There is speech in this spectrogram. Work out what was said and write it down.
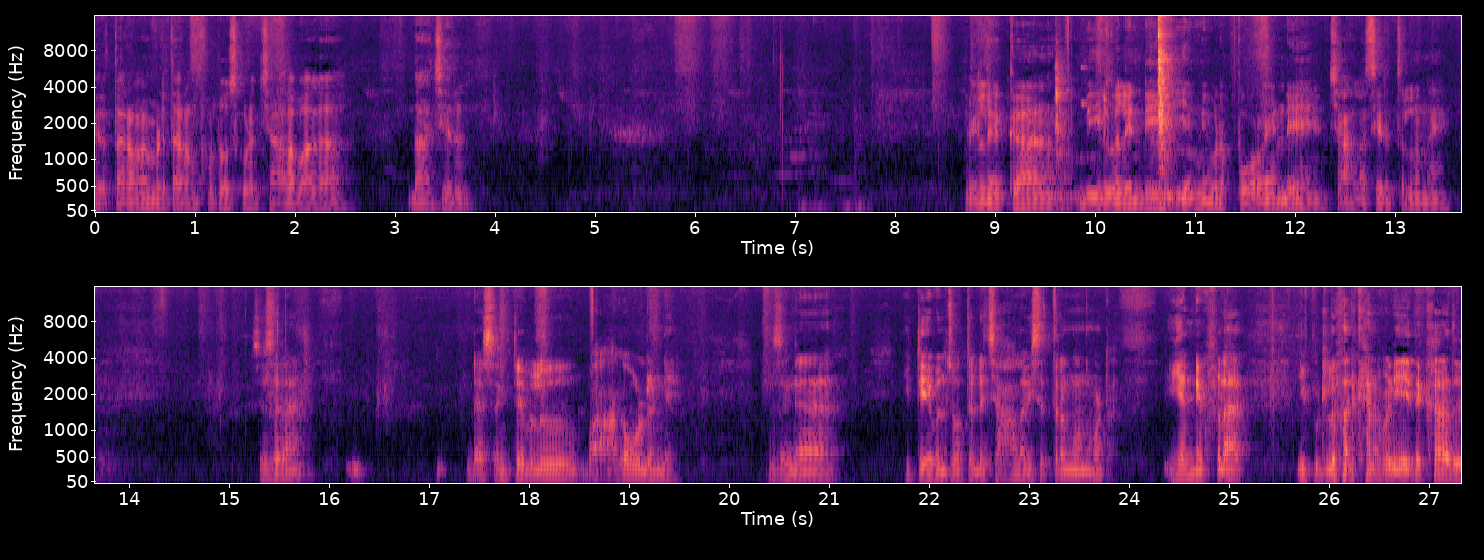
ఇక తరం వెంబడి తరం ఫొటోస్ కూడా చాలా బాగా దాచారు. వీళ్ళ యొక్క బీరువాలండి ఇవన్నీ కూడా పూర్వం అండి చాలా చరిత్రలు ఉన్నాయి. చూసారా? డ్రెస్సింగ్ టేబుల్ బాగా ఓల్డ్ అండి. నిజంగా ఈ టేబుల్ చూస్తుంటే చాలా విచిత్రంగా ఉందన్నమాట. ఇవన్నీ కూడా ఇప్పట్లో మనకు కనబడి అయితే కాదు.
